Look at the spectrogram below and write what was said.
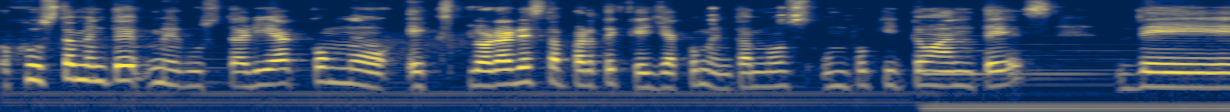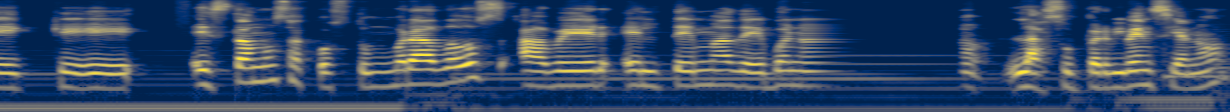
justamente me gustaría como explorar esta parte que ya comentamos un poquito antes, de que estamos acostumbrados a ver el tema de, bueno, la supervivencia, ¿no?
